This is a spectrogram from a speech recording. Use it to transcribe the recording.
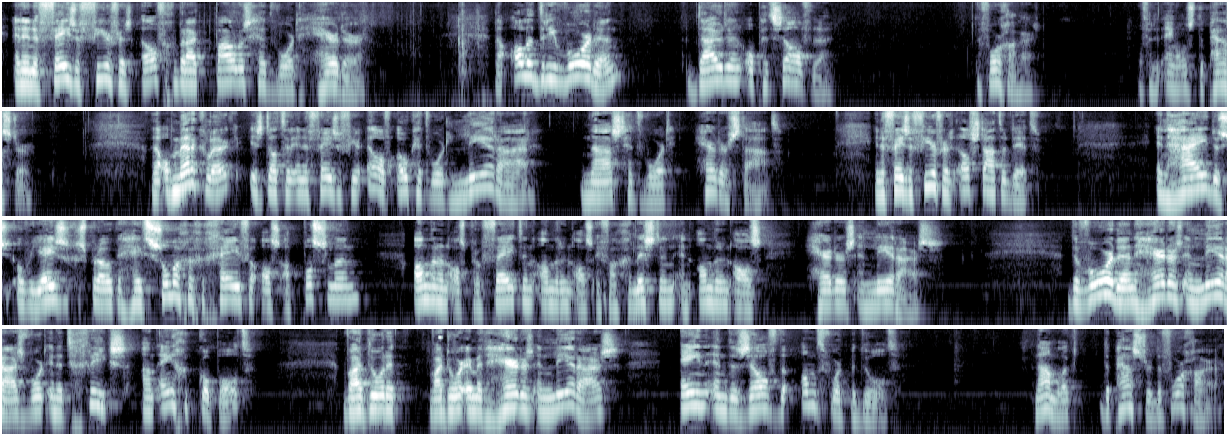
En in Efeze 4, vers 11 gebruikt Paulus het woord herder. Nou, alle drie woorden duiden op hetzelfde. De voorganger. Of in het Engels de pastor. Nou, opmerkelijk is dat er in Efeze 4:11 ook het woord leraar naast het woord herder staat. In Efeze 4 vers 11 staat er dit. En hij, dus over Jezus gesproken, heeft sommigen gegeven als apostelen, anderen als profeten, anderen als evangelisten en anderen als herders en leraars. De woorden herders en leraars wordt in het Grieks aaneengekoppeld waardoor, het, waardoor er met herders en leraars één en dezelfde ambt wordt bedoeld. Namelijk de pastor, de voorganger.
